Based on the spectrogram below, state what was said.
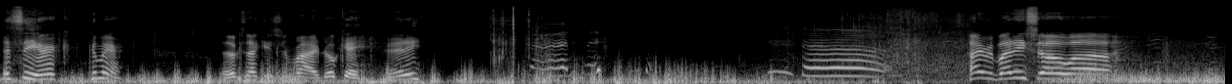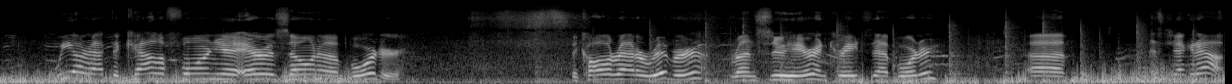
Let's see, Eric. Come here. It looks like you survived. Okay. Ready? Hi, everybody. So, uh, we are at the California Arizona border. The Colorado River runs through here and creates that border. Uh, let's check it out.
